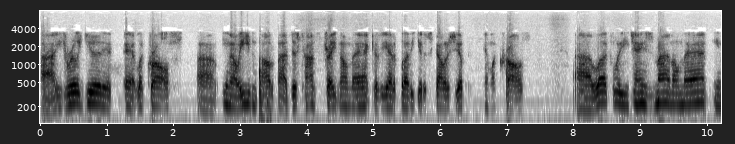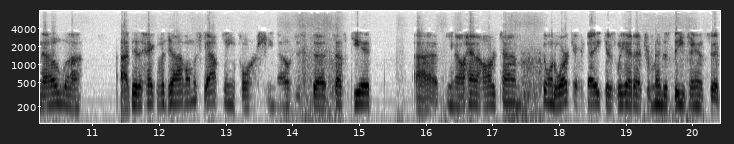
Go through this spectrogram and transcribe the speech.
Uh, he's really good at, at lacrosse. Uh, you know, he even thought about just concentrating on that because he had a buddy get a scholarship in lacrosse. Uh, luckily, he changed his mind on that. You know, uh, uh, did a heck of a job on the scout team for us. You know, just a tough kid. Uh, you know, had a hard time going to work every day because we had a tremendous defense that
